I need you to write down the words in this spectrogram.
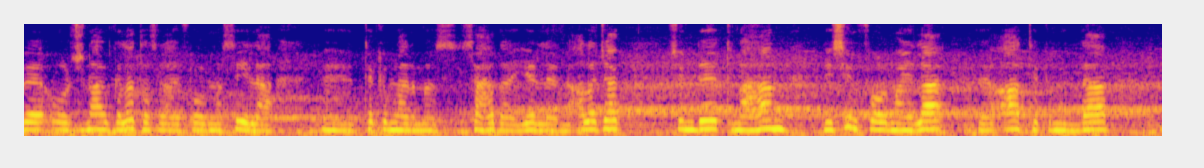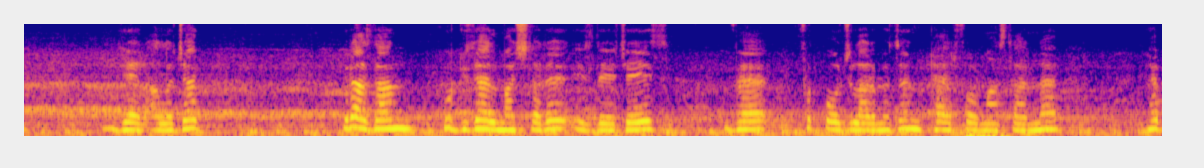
ve orijinal Galatasaray formasıyla takımlarımız sahada yerlerini alacak. Şimdi Tunahan yeşil formayla e, A takımında yer alacak. Birazdan bu güzel maçları izleyeceğiz ve futbolcularımızın performanslarını hep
